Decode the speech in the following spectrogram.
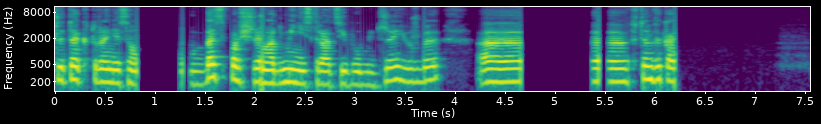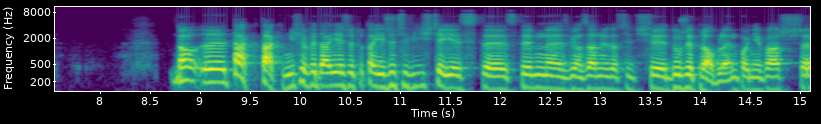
czy te, które nie są bezpośrednio administracji publicznej, już by e, e, w tym wykazie no y, tak, tak. Mi się wydaje, że tutaj rzeczywiście jest e, z tym związany dosyć duży problem, ponieważ e,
